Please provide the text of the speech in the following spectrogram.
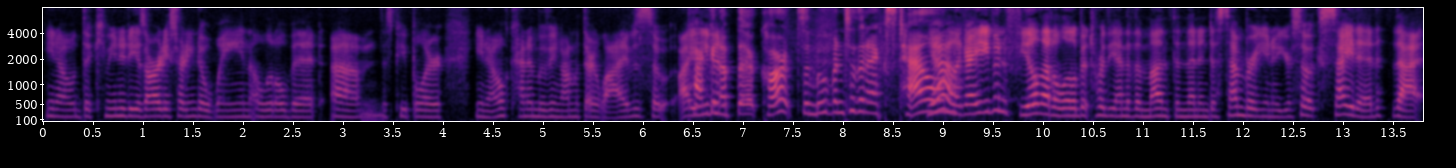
You know, the community is already starting to wane a little bit um as people are, you know, kind of moving on with their lives. So I Packing even up their carts and moving to the next town. yeah, like I even feel that a little bit toward the end of the month. And then in December, you know, you're so excited that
